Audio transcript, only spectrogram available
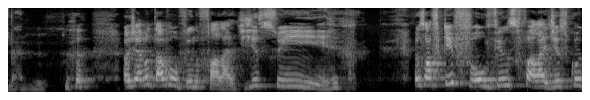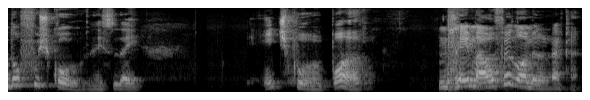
Eu já não tava ouvindo falar disso e. Eu só fiquei ouvindo falar disso quando ofuscou, né? Isso daí. E tipo, porra, Neymar é um fenômeno, né, cara?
